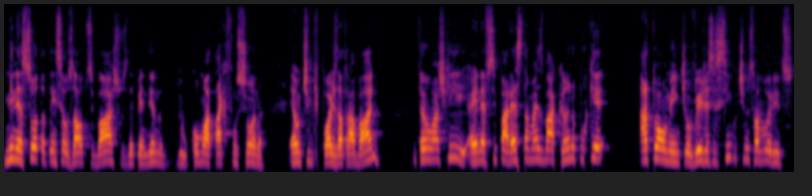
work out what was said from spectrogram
Minnesota tem seus altos e baixos, dependendo do como o ataque funciona, é um time que pode dar trabalho. Então eu acho que a NFC parece estar mais bacana porque atualmente eu vejo esses cinco times favoritos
